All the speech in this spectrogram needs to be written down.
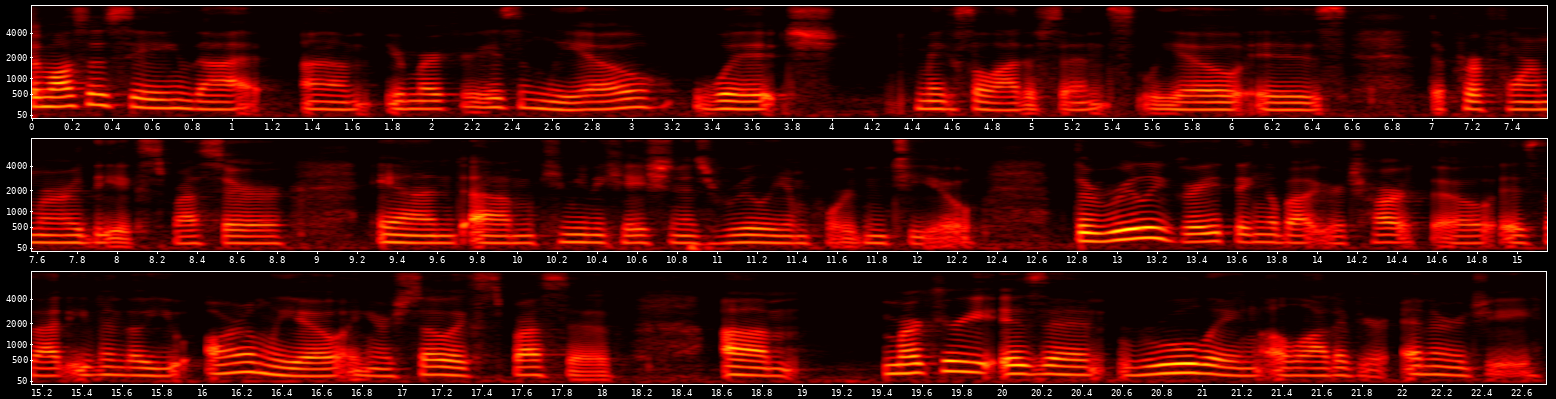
I'm also seeing that um, your Mercury is in Leo, which makes a lot of sense. Leo is the performer, the expresser, and um, communication is really important to you. The really great thing about your chart, though, is that even though you are in Leo and you're so expressive, um, Mercury isn't ruling a lot of your energy.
